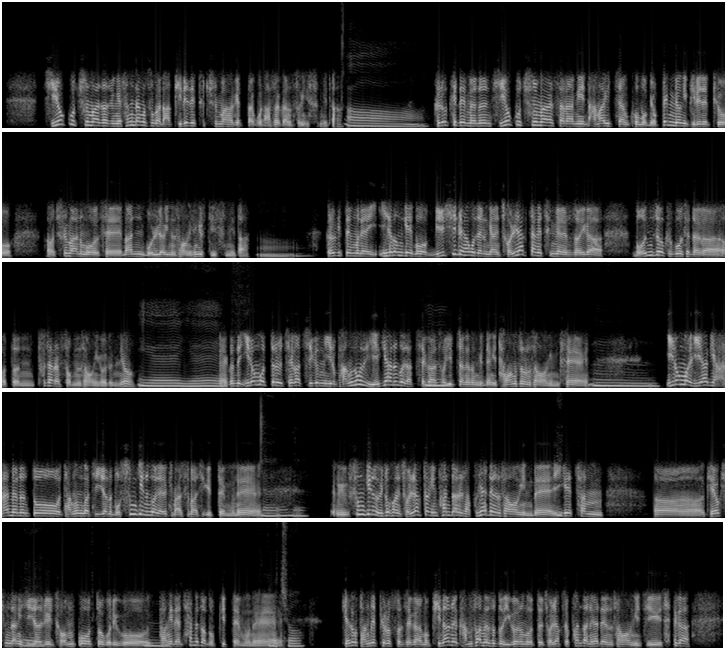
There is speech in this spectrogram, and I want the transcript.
지역구 출마자 중에 상당수가 나 비례대표 출마하겠다고 나설 가능성이 있습니다. 어... 그렇게 되면은 지역구 출마할 사람이 남아있지 않고 뭐 몇백 명이 비례대표 어, 출마하는 곳에만 몰려 있는 상황이 생길 수도 있습니다. 어... 그렇기 때문에 이런 게 뭐 밀실을 하고 되는 게 아니라 전략장의 측면에서 저희가 먼저 그곳에다가 어떤 투자를 할 수 없는 상황이거든요. 예, 예. 네, 근데 이런 것들을 제가 지금 이런 방송에서 얘기하는 것 자체가 음. 저 입장에서 굉장히 당황스러운 상황인데, 음. 이런 걸 이야기 안 하면은 또 당원과 지지자는 뭐 숨기는 거냐 이렇게 말씀하시기 때문에, 네, 네. 숨기는 의도가 전략적인 판단을 자꾸 해야 되는 상황인데, 이게 참, 어, 개혁신당의 네. 지지자들이 젊고 또 그리고 음. 당에 대한 참여도가 높기 때문에, 그렇죠. 계속 당 대표로서 제가 뭐 비난을 감수하면서도 이거는 것들 전략적 판단을 해야 되는 상황이지 제가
